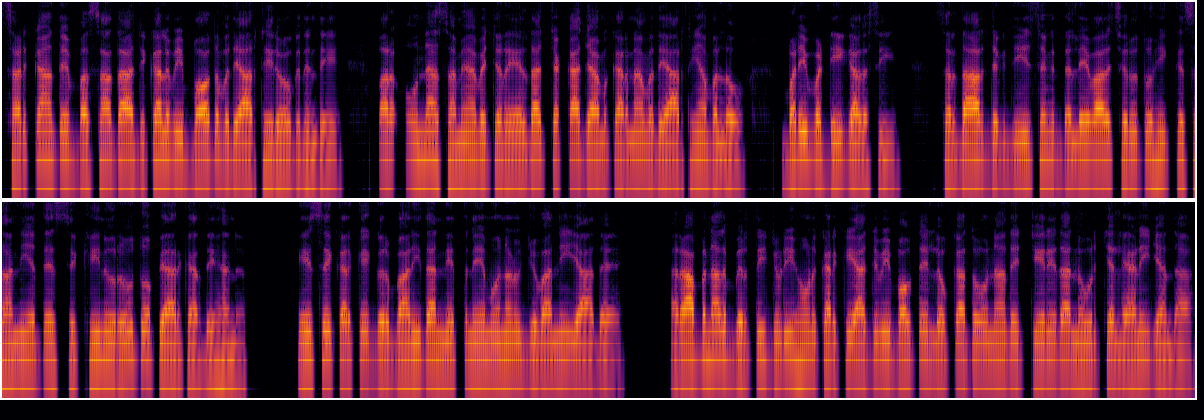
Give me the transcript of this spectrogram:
ਸੜਕਾਂ ਤੇ ਬੱਸਾਂ ਤਾਂ ਅੱਜਕੱਲ ਵੀ ਬਹੁਤ ਵਿਦਿਆਰਥੀ ਰੋਕ ਦਿੰਦੇ, ਪਰ ਉਹਨਾਂ ਸਮਿਆਂ ਵਿੱਚ ਰੇਲ ਦਾ ਚੱਕਾ ਜਾਮ ਕਰਨਾ ਵਿਦਿਆਰਥੀਆਂ ਵੱਲੋਂ ਬੜੀ ਵੱਡੀ ਗੱਲ ਸੀ। ਸਰਦਾਰ ਜਗਜੀਤ ਸਿੰਘ ਡੱਲੇਵਾਲ ਸ਼ੁਰੂ ਤੋਂ ਹੀ ਕਿਸਾਨੀ ਅਤੇ ਸਿੱਖੀ ਨੂੰ ਰੂਹ ਤੋਂ ਪਿਆਰ ਕਰਦੇ ਹਨ। ਇਸੇ ਕਰਕੇ ਗੁਰਬਾਣੀ ਦਾ ਨਿਤਨੇਮ ਉਹਨਾਂ ਨੂੰ ਜਵਾਨੀ ਯਾਦ ਹੈ। ਰੱਬ ਨਾਲ ਬਿਰਤੀ ਜੁੜੀ ਹੋਣ ਕਰਕੇ ਅੱਜ ਵੀ ਬਹੁਤੇ ਲੋਕਾਂ ਤੋਂ ਉਹਨਾਂ ਦੇ ਚਿਹਰੇ ਦਾ ਨੂਰ ਝੱਲਿਆ ਨਹੀਂ ਜਾਂਦਾ।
